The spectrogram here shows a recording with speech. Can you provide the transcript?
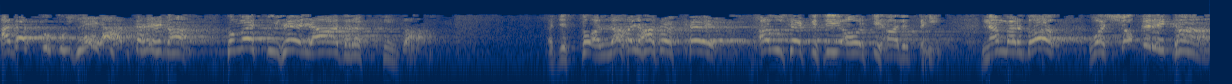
اگر تو مجھے یاد کرے گا، تو میں تجھے یاد رکھوں گا۔ جس کو اللہ یاد رکھے، اب اسے کسی اور کی حاجت نہیں۔ نمبر دو، وہ شکر کا۔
